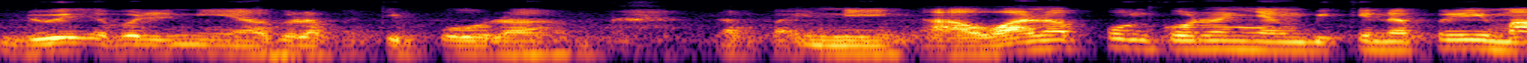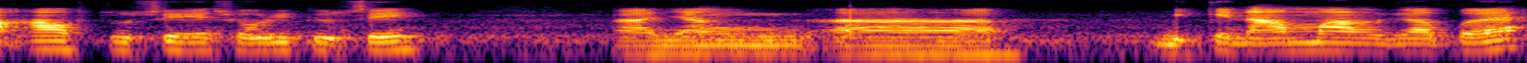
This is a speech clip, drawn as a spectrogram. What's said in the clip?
duit daripada ni, aku dapat tipu orang, dapat ini. Ah, walaupun korang yang bikin apa ni, maaf tu saya, sorry tu saya, ah, yang ah, bikin amal ke apa eh,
